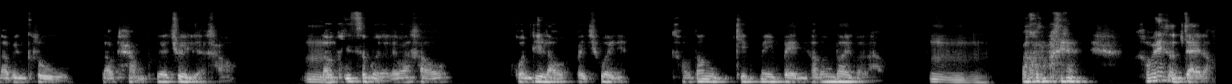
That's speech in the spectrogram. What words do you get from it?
เราเป็นครู เราทำเพื่อช่วยเหลือเขาอืมเราคิดเสมอเลยว่าเขาคนที่เราไปช่วยเนี่ย เขาต้องคิดไม่เป็นเขาต้องด้อยกว่าเรา อืมอืมอืมปรากฏว่าเขาไม่ได้สนใจหรอก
